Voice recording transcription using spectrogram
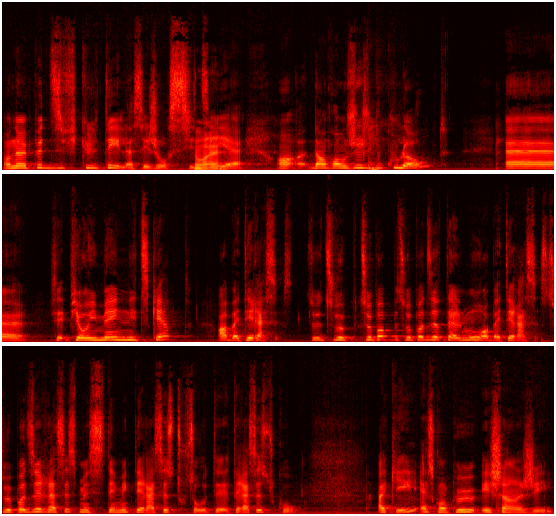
on a un peu de difficulté là ces jours-ci. Ouais. Euh, on- donc, on juge beaucoup l'autre. Euh, puis on y met une étiquette. Ah, ben, t'es raciste. Tu, veux, tu, veux pas, tu veux pas dire tel mot, ah, ben, t'es raciste. Tu veux pas dire racisme systémique, t'es raciste tout. T'es, raciste tout court. OK, est-ce qu'on peut échanger?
